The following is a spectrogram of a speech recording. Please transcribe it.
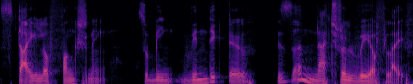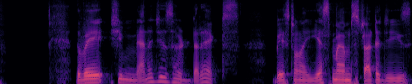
style of functioning. So, being vindictive is a natural way of life. The way she manages her directs based on a yes ma'am strategies,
